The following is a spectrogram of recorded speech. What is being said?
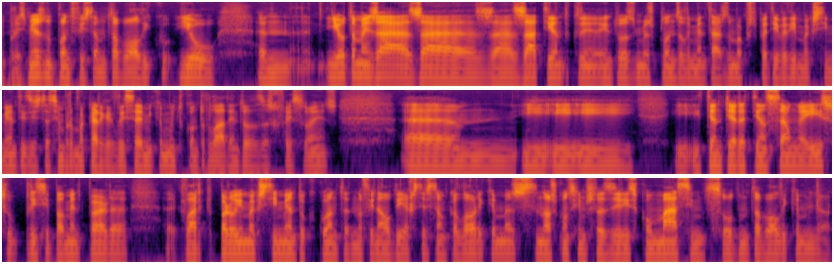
E por isso, mesmo do ponto de vista metabólico, eu, hum, eu também já, já, já, já tento que em todos os meus planos alimentares, numa perspectiva de emagrecimento, exista sempre uma carga glicémica muito controlada em todas as refeições. Hum, e, e, e, e, e tento ter atenção a isso, principalmente para Uh, claro que para o emagrecimento o que conta no final do dia é a restrição calórica, mas se nós conseguimos fazer isso com o máximo de saúde metabólica, melhor.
